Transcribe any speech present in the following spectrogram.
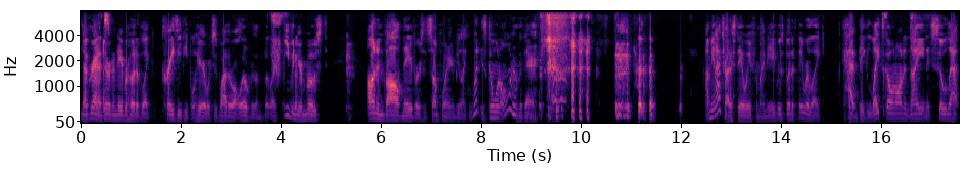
Now, granted, they're in a neighborhood of like crazy people here, which is why they're all over them. But like, even your most uninvolved neighbors at some point are gonna be like, "What is going on over there?" I mean, I try to stay away from my neighbors, but if they were like had big lights going on at night and it's so loud,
